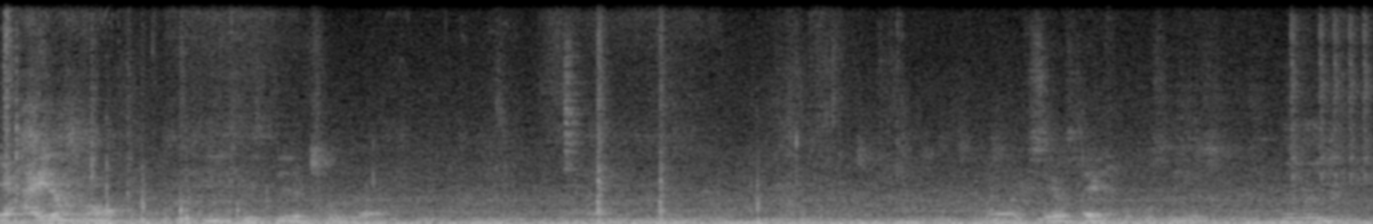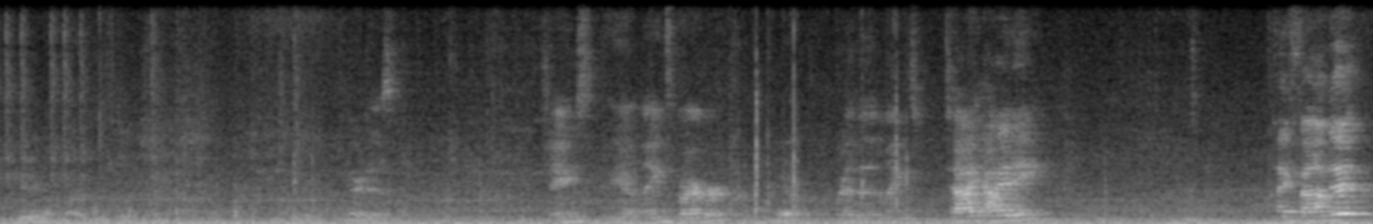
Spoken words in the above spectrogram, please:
Yeah, I don't know if he just did it for, uh, you know, like sales tax purposes. Getting a license. Here it is. James, yeah, Lane's Barber, Yeah. rather than Lane's tie hiding. I found it.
